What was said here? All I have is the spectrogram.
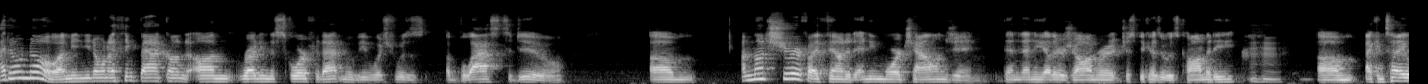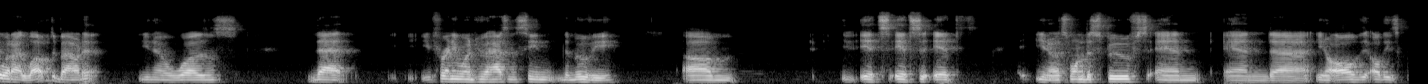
I don't know. I mean, you know, when I think back on on writing the score for that movie, which was a blast to do um, I'm not sure if I found it any more challenging than any other genre just because it was comedy. Mm-hmm. Um, I can tell you what I loved about it, you know, was that for anyone who hasn't seen the movie, um, it's it's it's you know it's one of the spoofs and and uh, you know all the, all these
